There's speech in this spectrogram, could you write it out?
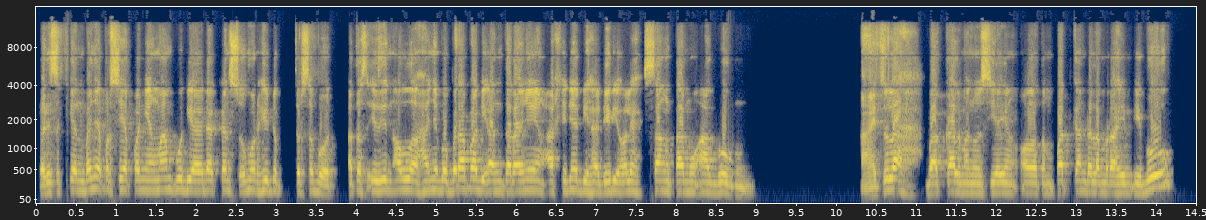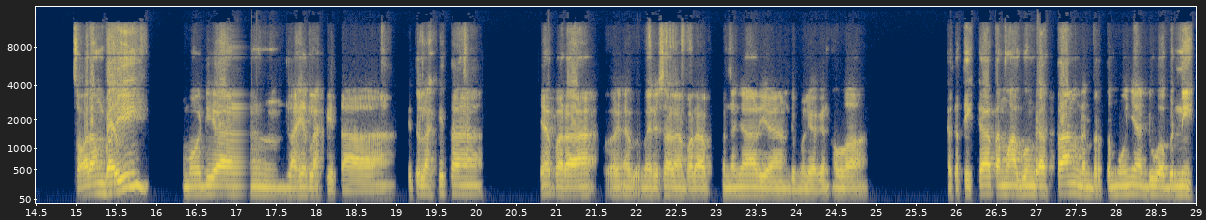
Dari sekian banyak persiapan yang mampu diadakan seumur hidup tersebut, atas izin Allah hanya beberapa di antaranya yang akhirnya dihadiri oleh sang tamu agung. Nah, itulah bakal manusia yang Allah tempatkan dalam rahim ibu, seorang bayi, kemudian lahirlah kita. Itulah kita ya para pemirsa dan para pendengar yang dimuliakan Allah. Ketika tamu agung datang dan bertemunya dua benih.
